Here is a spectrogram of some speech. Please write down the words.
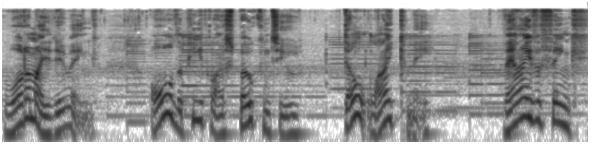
What am I doing? All the people I've spoken to don't like me. They either think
